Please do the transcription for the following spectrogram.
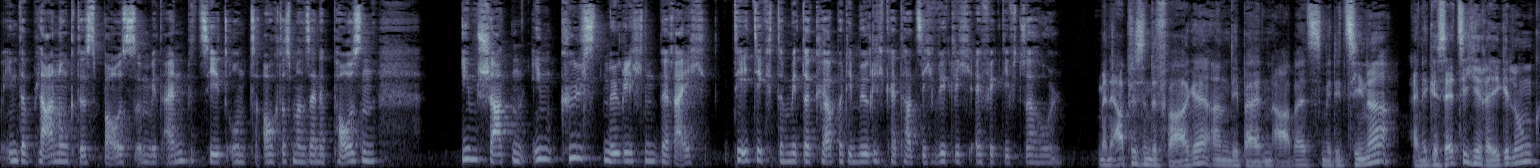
in der Planung des Baus mit einbezieht und auch, dass man seine Pausen im Schatten, im kühlstmöglichen Bereich tätig, damit der Körper die Möglichkeit hat, sich wirklich effektiv zu erholen. Meine abschließende Frage an die beiden Arbeitsmediziner. Eine gesetzliche Regelung,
